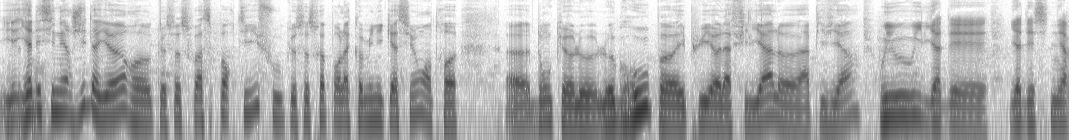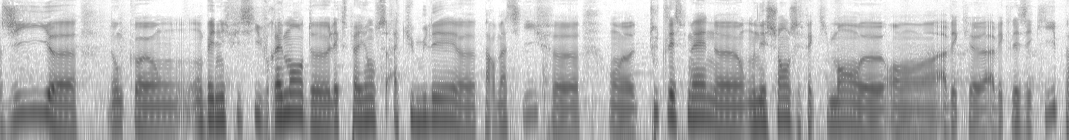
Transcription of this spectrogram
il y a des synergies d'ailleurs, que ce soit sportif ou que ce soit pour la communication entre donc euh, le, groupe euh, et puis la filiale Apivia Oui, oui, oui, il y a des, il y a des synergies. donc on, bénéficie vraiment de l'expérience accumulée par Massif. toutes les semaines, on échange effectivement avec, avec les équipes.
